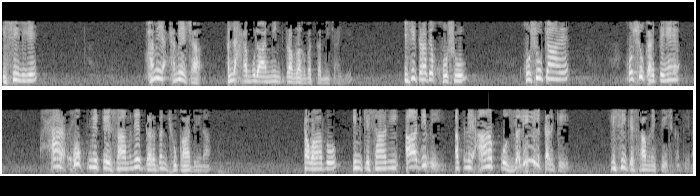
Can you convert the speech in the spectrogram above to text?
اسی لیے ہمیں ہمیشہ اللہ رب العالمین کی طرف رغبت کرنی چاہیے۔ اسی طرح سے خوشو خوشو کیا ہے؟ خوشو کہتے ہیں، ہر حکم کے سامنے گردن جھکا دینا۔ توازو، ان کی ساری آج بھی اپنے آپ کو ذلیل کر کے کسی کے سامنے پیش کر دینا۔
